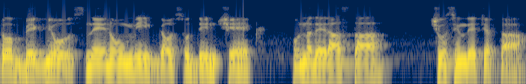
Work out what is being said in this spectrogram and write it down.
టు బిగ్ న్యూస్. నేను మీ గౌసుద్దీన్ షేక్. ఉన్నదే రాస్తా చూసిందే చెప్తా.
